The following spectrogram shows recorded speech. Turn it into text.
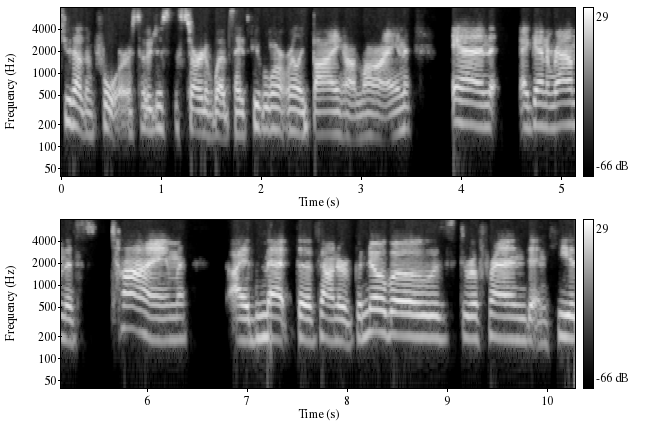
2004. So just the start of websites. People weren't really buying online. And again, around this time, I had met the founder of Bonobos through a friend, and he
